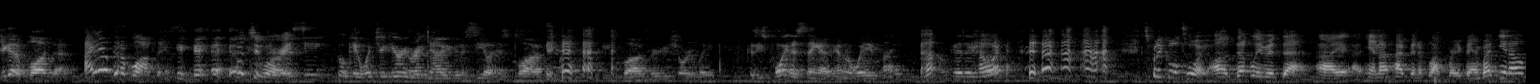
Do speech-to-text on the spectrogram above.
You got to blog that. I am going to blog this. Don't you worry. See, okay, what you're hearing right now, you're going to see on his blog, his blog very shortly. Because he's pointing this thing at me. I'm going to wave. Hi. Huh? Okay, there you How go. I'll definitely admit that. I, and I- I've been a BlackBerry fan, but you know,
